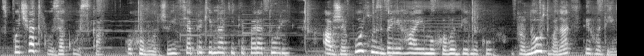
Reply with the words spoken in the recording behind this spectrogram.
Спочатку закуска охолоджується при кімнатній температурі, а вже потім зберігаємо в холодильнику впродовж 12 годин.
